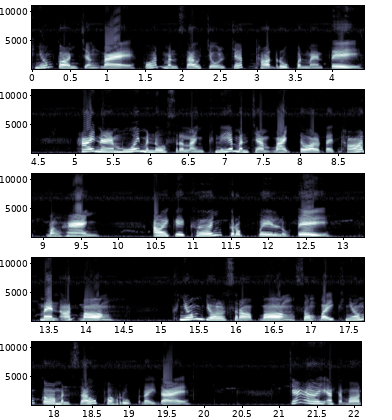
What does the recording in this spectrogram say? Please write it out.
ខ្ញុំក៏អញ្ចឹងដែរគាត់មិនសូវចូលចិត្តថតរូបប៉ុន្មានទេ ហើយណាមួយមនុស្សស្រឡាញ់គ្នាមិនចាំបាច់ទាល់តែថតបង្ហាញឲ្យគេឃើញគ្រប់ពេលនោះទេមែនអត់បងខ្ញុំយល់ស្របបងសំបីខ្ញុំក៏មិនសូវផុសរូបប្តីដែរចា ហើយអត្តបទ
